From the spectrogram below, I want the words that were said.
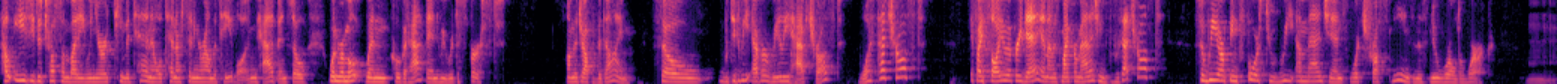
how easy to trust somebody when you're a team of 10 and all 10 are sitting around the table and we have been. So when remote, when COVID happened, we were dispersed on the drop of a dime. So did we ever really have trust? Was that trust? If I saw you every day and I was micromanaging, was that trust? So we are being forced to reimagine what trust means in this new world of work. Mm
